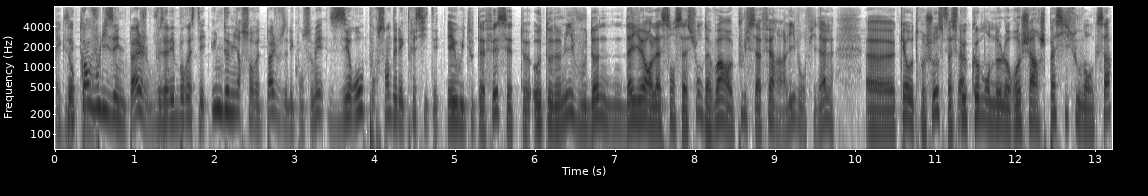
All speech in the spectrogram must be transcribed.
Exactement. Donc quand vous lisez une page, vous avez beau rester une demi-heure sur votre page, vous allez consommer 0% d'électricité. Et oui, tout à fait, cette euh, autonomie vous donne d'ailleurs la sensation d'avoir plus à faire à un livre au final euh, qu'à autre chose, parce ça. que comme on ne le recharge pas si souvent que ça,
